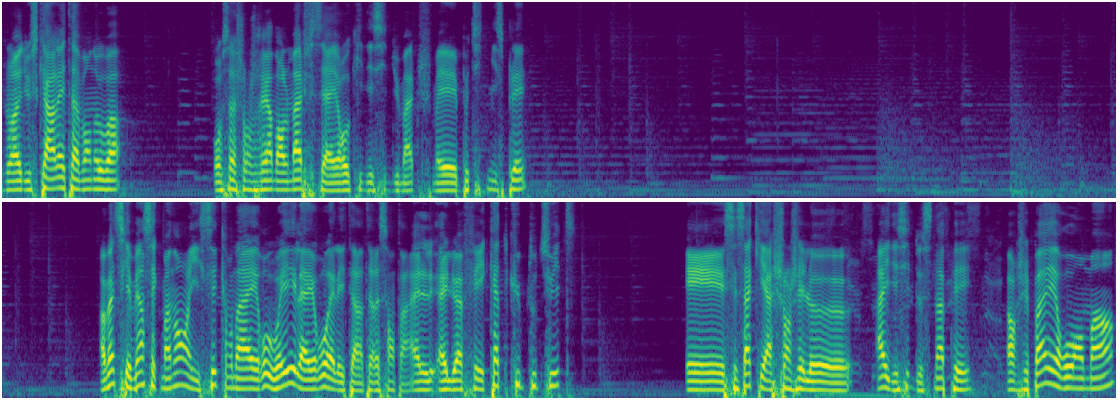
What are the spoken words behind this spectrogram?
J'aurais dû Scarlet avant Nova. Bon, ça change rien dans le match. C'est Aero qui décide du match. Mais petite misplay. En fait, ce qui est bien, c'est que maintenant, il sait qu'on a Aero. Vous voyez, l'aéro, elle était intéressante. Hein. Elle, elle, lui a fait 4 cubes tout de suite. Et c'est ça qui a changé le... Ah, il décide de snapper. Alors, j'ai pas Aero en main.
